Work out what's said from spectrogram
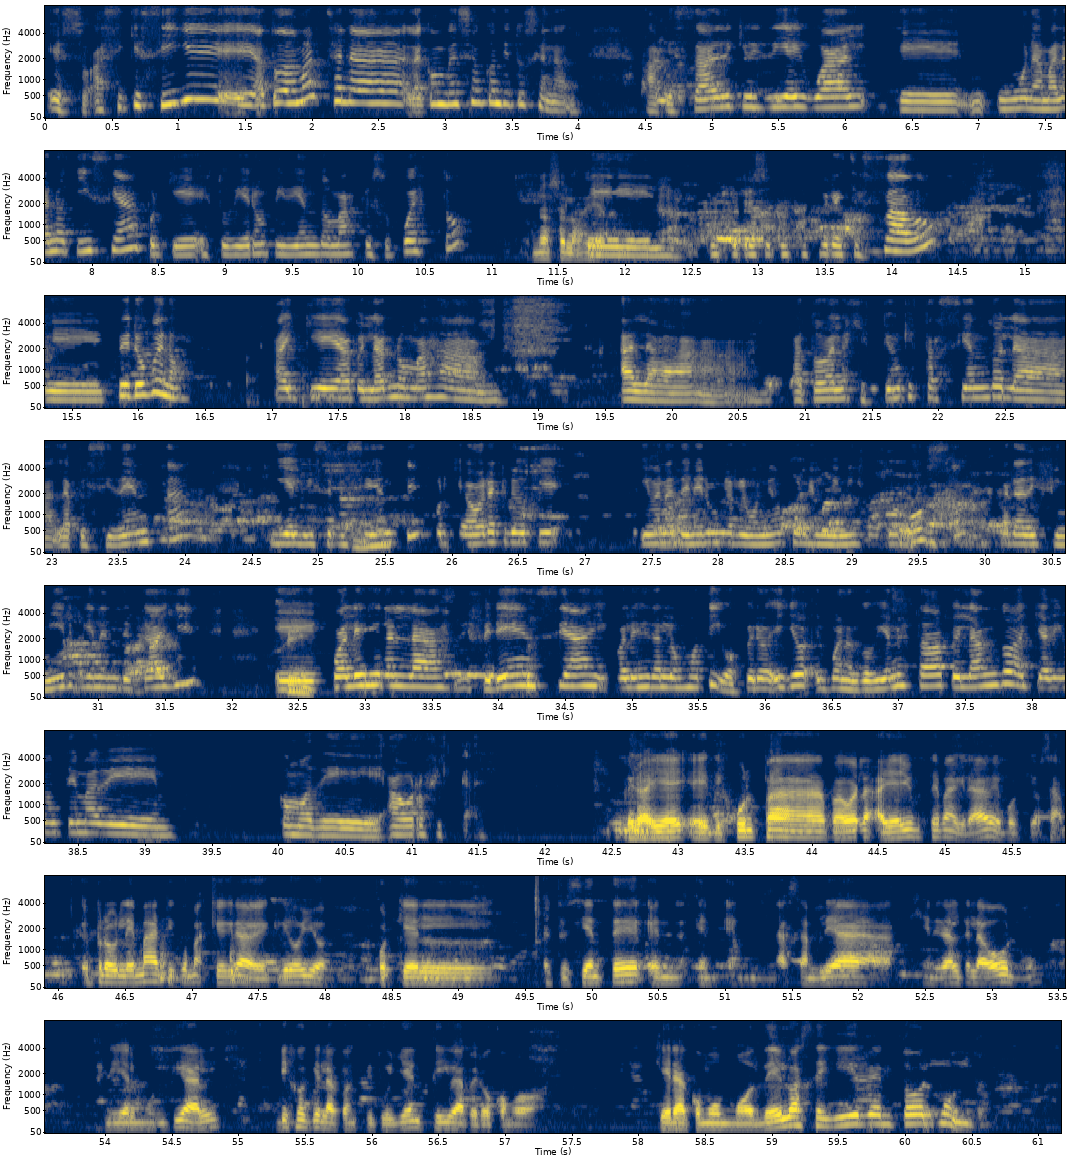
Eso, así que sigue a toda marcha la, la convención constitucional a pesar de que hoy día igual eh, hubo una mala noticia porque estuvieron pidiendo más presupuesto. No se los dieron. Eh, este presupuesto fue rechazado. Eh, pero bueno, hay que apelar nomás a, a, la, a toda la gestión que está haciendo la, la presidenta y el vicepresidente, porque ahora creo que iban a tener una reunión con el ministro Rosa para definir bien en detalle eh, cuáles eran las diferencias y cuáles eran los motivos. Pero ellos, bueno, el gobierno estaba apelando a que había un tema de como de ahorro fiscal. Pero ahí, hay, eh, disculpa, Paola, ahí hay un tema grave, porque, o sea, es problemático más que grave, creo yo, porque el, el presidente en, en, en, la Asamblea General de la ONU, a nivel mundial, dijo que la constituyente iba, pero como que era como un modelo a seguir en todo el mundo.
